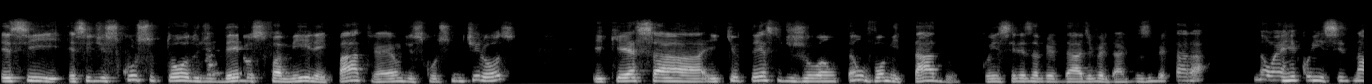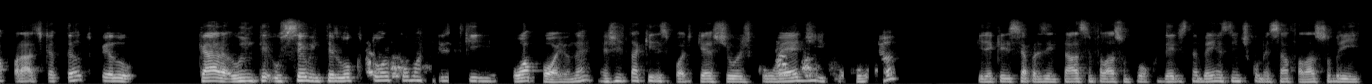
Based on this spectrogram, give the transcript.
esse esse discurso todo de Deus, família e pátria é um discurso mentiroso e que essa e que o texto de João tão vomitado, conhecereis a verdade, a verdade nos libertará, não é reconhecido na prática tanto pelo cara, o, inter, o seu interlocutor como aqueles que o apoiam, né? A gente está aqui nesse podcast hoje com o Ed e com o Juan, Queria que eles se apresentassem, falassem um pouco deles também, antes de a gente começar a falar sobre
